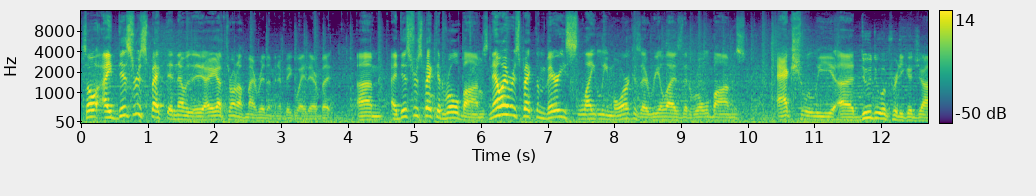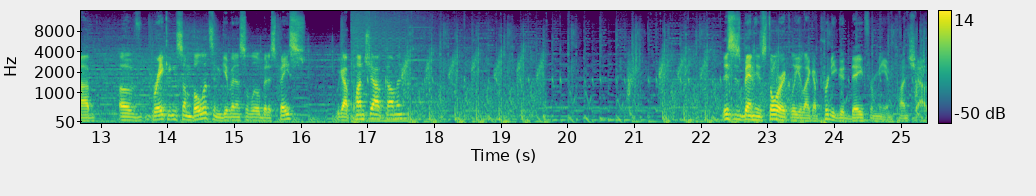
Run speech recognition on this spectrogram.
So I disrespected, and that was, I got thrown off my rhythm in a big way there, but um, I disrespected roll bombs. Now I respect them very slightly more because I realize that roll bombs actually uh, do do a pretty good job of breaking some bullets and giving us a little bit of space. We got Punch Out coming. This has been historically like a pretty good day for me in Punch Out.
